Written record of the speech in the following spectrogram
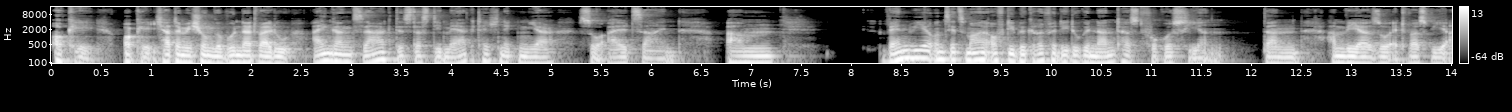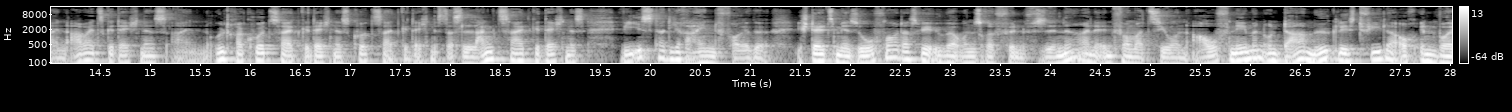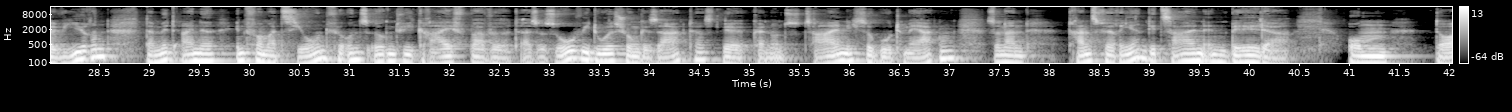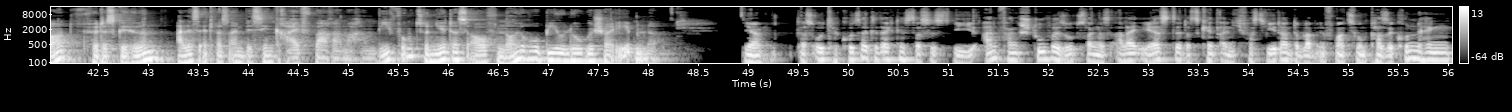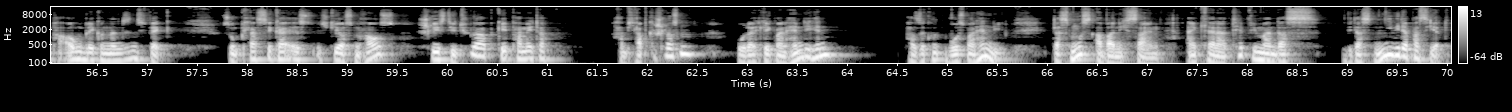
Okay, okay, ich hatte mich schon gewundert, weil du eingangs sagtest, dass die Merktechniken ja so alt seien. Ähm, wenn wir uns jetzt mal auf die Begriffe, die du genannt hast, fokussieren, dann haben wir ja so etwas wie ein Arbeitsgedächtnis, ein Ultrakurzzeitgedächtnis, Kurzzeitgedächtnis, das Langzeitgedächtnis. Wie ist da die Reihenfolge? Ich stelle es mir so vor, dass wir über unsere fünf Sinne eine Information aufnehmen und da möglichst viele auch involvieren, damit eine Information für uns irgendwie greifbar wird. Also so wie du es schon gesagt hast, wir können uns Zahlen nicht so gut merken, sondern transferieren die Zahlen in Bilder, um dort für das Gehirn alles etwas ein bisschen greifbarer machen. Wie funktioniert das auf neurobiologischer Ebene? Ja, das Ultrakurzzeitgedächtnis, das ist die Anfangsstufe, sozusagen das allererste, das kennt eigentlich fast jeder, da bleiben Informationen ein paar Sekunden hängen, ein paar Augenblicke und dann sind sie weg. So ein Klassiker ist, ich gehe aus dem Haus, schließe die Tür ab, gehe ein paar Meter, habe ich abgeschlossen? Oder ich lege mein Handy hin, ein paar Sekunden, wo ist mein Handy? Das muss aber nicht sein. Ein kleiner Tipp, wie man das, wie das nie wieder passiert.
